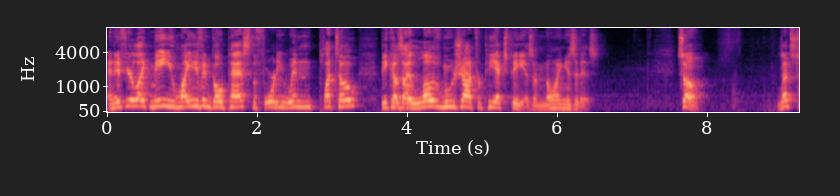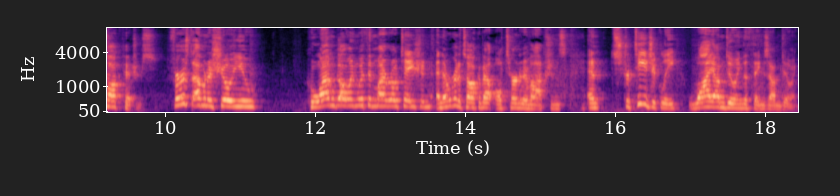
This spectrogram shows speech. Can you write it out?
And if you're like me, you might even go past the 40 win plateau because I love Moonshot for PXP, as annoying as it is. So, let's talk pitchers. First, I'm going to show you who I'm going with in my rotation, and then we're going to talk about alternative options and strategically why I'm doing the things I'm doing.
